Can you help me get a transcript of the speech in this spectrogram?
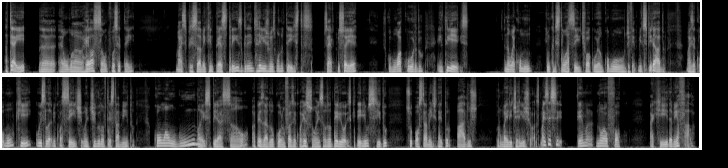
Até aí, né, é uma relação que você tem, mais precisamente, entre as três grandes religiões monoteístas certo? Isso aí é como um acordo entre eles. Não é comum que um cristão aceite o Alcorão como divinamente inspirado, mas é comum que o islâmico aceite o Antigo e Novo Testamento com alguma inspiração, apesar do Alcorão fazer correções aos anteriores que teriam sido supostamente deturpados por uma elite religiosa. Mas esse tema não é o foco aqui da minha fala.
